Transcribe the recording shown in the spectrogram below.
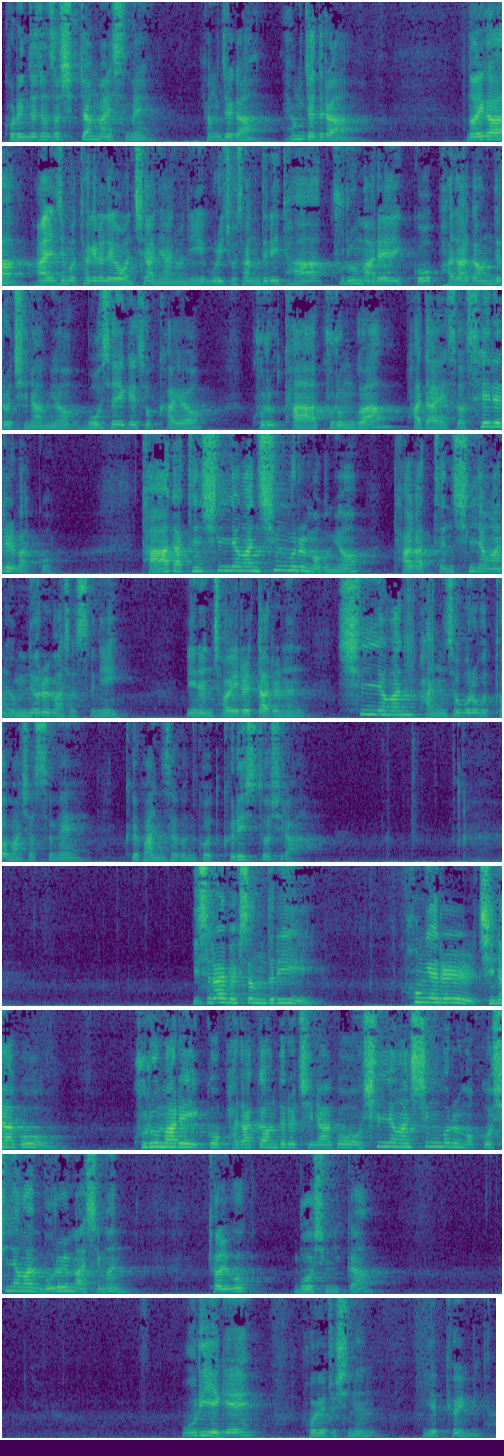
고린도전서 10장 말씀에 형제가 형제들아 너희가 알지 못하기를 내가 원치 아니하노니 우리 조상들이 다 구름 아래 있고 바다 가운데로 지나며 모세에게 속하여 다 구름과 바다에서 세례를 받고 다 같은 신령한 식물을 먹으며 다 같은 신령한 음료를 마셨으니 이는 저희를 따르는 신령한 반석으로부터 마셨음에 그 반석은 곧 그리스도시라. 이스라엘 백성들이 홍해를 지나고 구름 아래 있고 바닷 가운데로 지나고 신령한 식물을 먹고 신령한 물을 마심은 결국 무엇입니까? 우리에게 보여주시는 예표입니다.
